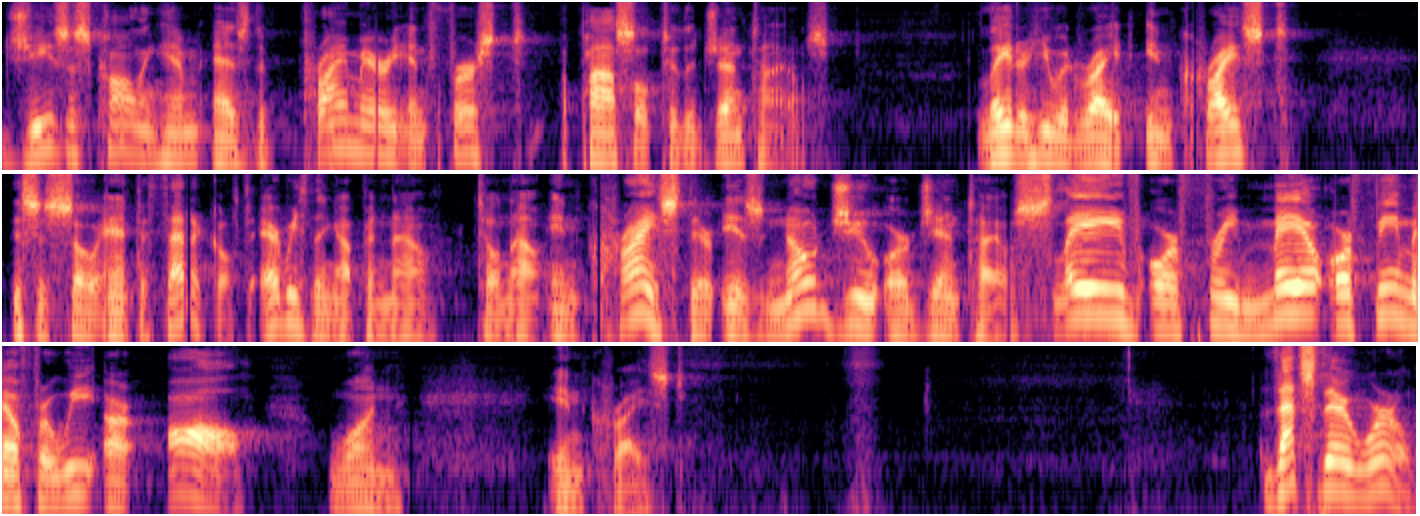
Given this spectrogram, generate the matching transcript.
Jesus calling him as the primary and first apostle to the Gentiles. Later he would write, In Christ this is so antithetical to everything up and now till now. In Christ there is no Jew or Gentile, slave or free, male or female, for we are all one in Christ. That's their world.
